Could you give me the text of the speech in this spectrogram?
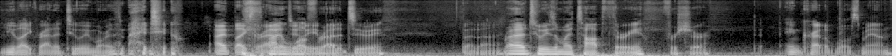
you like Ratatouille more than I do. I like Ratatouille. I love but- Ratatouille. but uh, Ratatouille's in my top three for sure. Incredibles, man.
